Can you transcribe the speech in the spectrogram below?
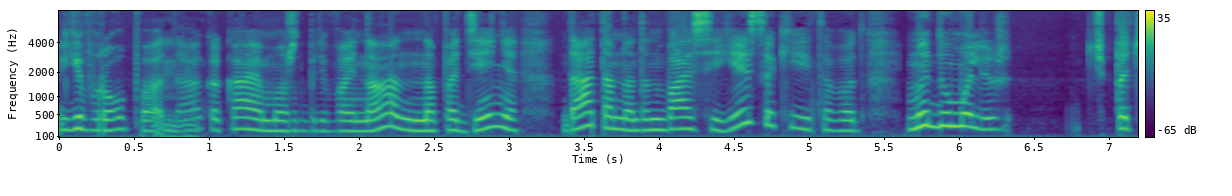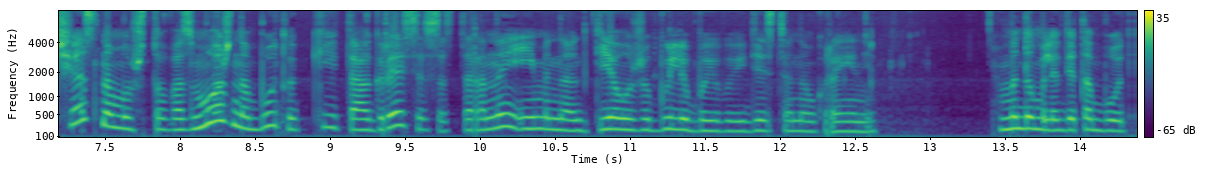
Европа, mm-hmm. да, какая может быть война, нападение, да, там на Донбассе есть какие-то вот, мы думали, по-честному, что, возможно, будут какие-то агрессии со стороны именно, где уже были боевые действия на Украине. Мы думали, где-то будет,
